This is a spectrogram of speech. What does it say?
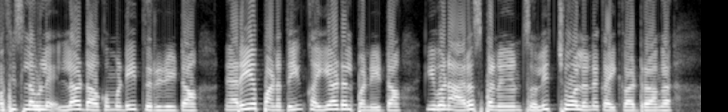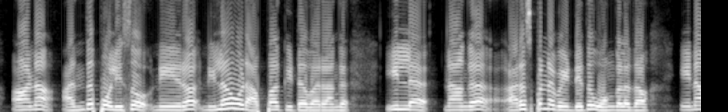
ஆஃபீஸில் உள்ள எல்லா டாக்குமெண்ட்டையும் திருடிட்டான். நிறைய பணத்தையும் கையாடல் பண்ணிட்டான். இவனை அரெஸ்ட் பண்ணுங்கன்னு சொல்லி சோழனை கை காட்டுறாங்க. ஆனால் அந்த போலீஸோ நேராக நிலாவோட அப்பா கிட்ட வராங்க. இல்லை நாங்கள் அரெஸ்ட் பண்ண வேண்டியது உங்களை தான். ஏன்னா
